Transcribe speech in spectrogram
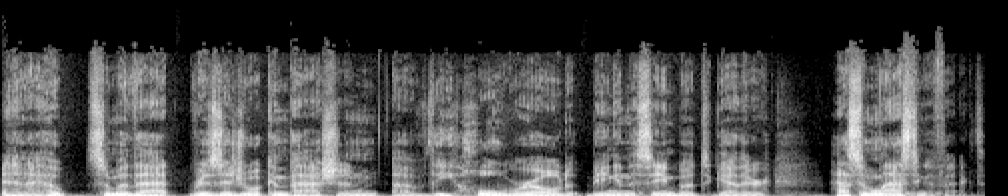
And I hope some of that residual compassion of the whole world being in the same boat together has some lasting effect.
